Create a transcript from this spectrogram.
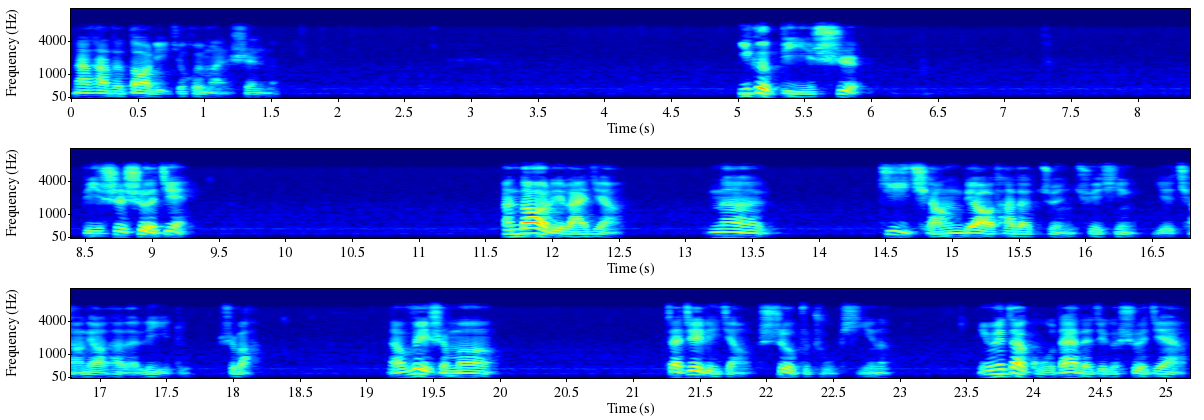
那它的道理就会蛮深的。一个比试，比试射箭，按道理来讲，那既强调它的准确性，也强调它的力度，是吧？那为什么在这里讲射不主皮呢？因为在古代的这个射箭啊。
